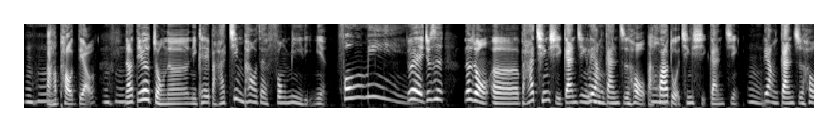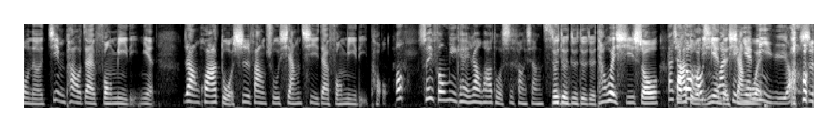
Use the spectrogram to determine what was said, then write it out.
嗯、把它泡掉。嗯、然后第二种呢，你可以把它浸泡在蜂蜜里面。蜂蜜，对，就是。那种呃，把它清洗干净、晾干之后，把花朵清洗干净，嗯，晾干之后呢，浸泡在蜂蜜里面。让花朵释放出香气在蜂蜜里头哦，所以蜂蜜可以让花朵释放香气。对对对对对，它会吸收花朵里面的香味。蜜语哦，是。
